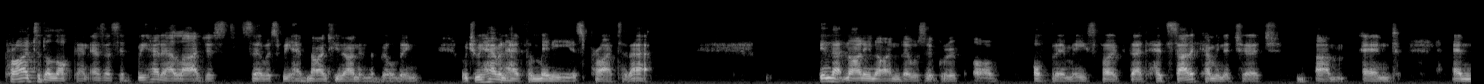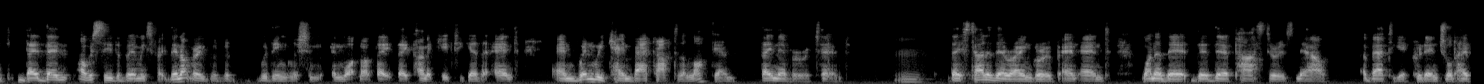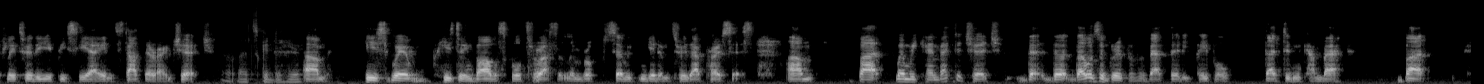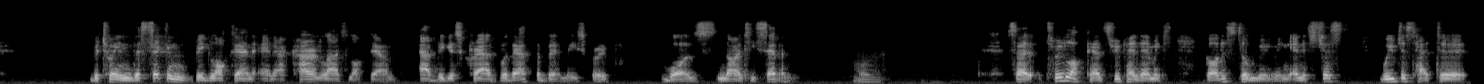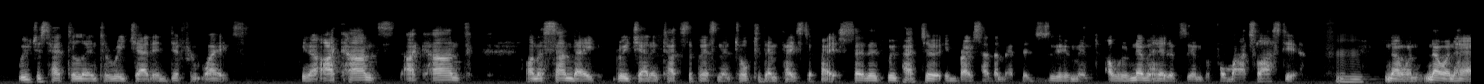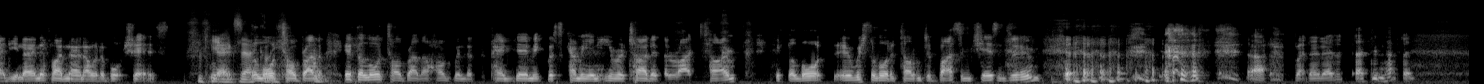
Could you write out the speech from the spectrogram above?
Prior to the lockdown, as I said, we had our largest service. We had 99 in the building, which we haven't had for many years prior to that. In that 99, there was a group of of Burmese folk that had started coming to church, um, and and they then obviously the Burmese folk they're not very good with, with English and, and whatnot. They they kind of keep together, and and when we came back after the lockdown, they never returned Mm. they started their own group and and one of their their, their pastor is now about to get credentialed hopefully through the UPCA and start their own church Oh, that's good to hear. um, he's where he's doing Bible school through us at Lynbrook so we can get him through that process um, but when we came back to church th- th- that was a group of about 30 people that didn't come back but between the second big lockdown and our current large lockdown our biggest crowd without the Burmese group was 97 Well, so through lockdowns, through pandemics, God is still moving, and it's just we've just had to we've just had to learn to reach out in different ways. You know, I can't I can't on a Sunday reach out and touch the person and talk to them face to face. So that we've had to embrace other methods, Zoom, and I would have never heard of Zoom before March last year. Mhm. No one, no one had, you know. And if I'd known, I would have bought shares. Yeah, know, exactly. The Lord told brother, if the Lord told brother Hogman that the pandemic was coming and he retired at the right time, if the Lord, I wish the Lord had told him to buy some shares in Zoom. uh, but that, that, didn't happen.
